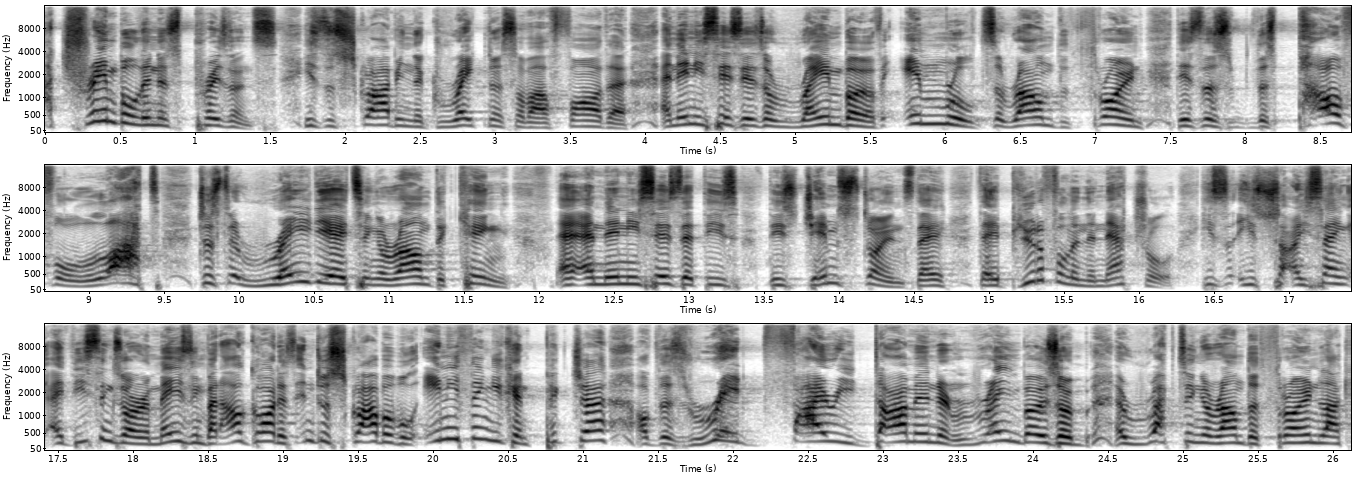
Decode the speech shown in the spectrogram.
I tremble in his presence. He's describing the greatness of our Father. And then he says there's a rainbow of emeralds around the throne. There's this, this powerful light just radiating around the king. And, and then he says that these, these gemstones, they, they're beautiful in the natural. He's, he's, he's saying hey, these things are amazing, but our God is indescribable. Anything you can picture of this red, fiery diamond and rainbows are erupting around the throne, like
